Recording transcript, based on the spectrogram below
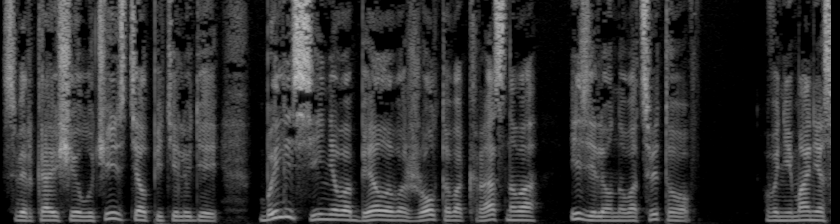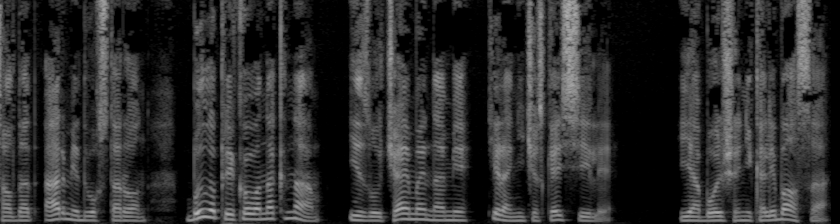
Сверкающие лучи из тел пяти людей были синего, белого, желтого, красного и зеленого цветов. Внимание солдат армии двух сторон было приковано к нам, излучаемой нами тиранической силе. Я больше не колебался.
